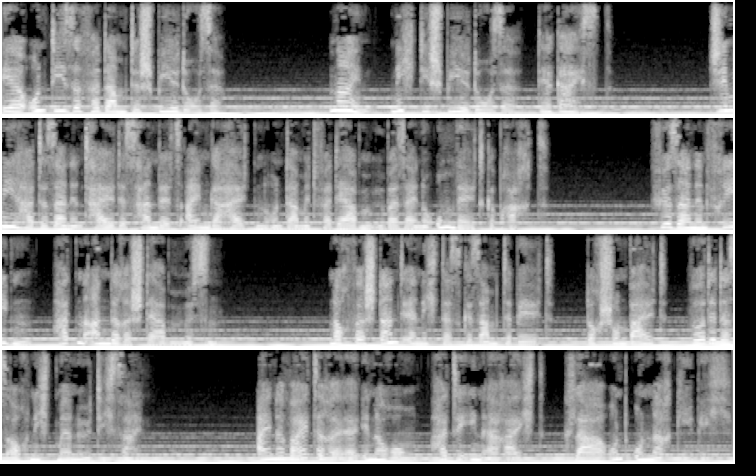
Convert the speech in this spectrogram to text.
Er und diese verdammte Spieldose. Nein, nicht die Spieldose, der Geist. Jimmy hatte seinen Teil des Handels eingehalten und damit Verderben über seine Umwelt gebracht. Für seinen Frieden, hatten andere sterben müssen. Noch verstand er nicht das gesamte Bild, doch schon bald, würde das auch nicht mehr nötig sein. Eine weitere Erinnerung hatte ihn erreicht, klar und unnachgiebig.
